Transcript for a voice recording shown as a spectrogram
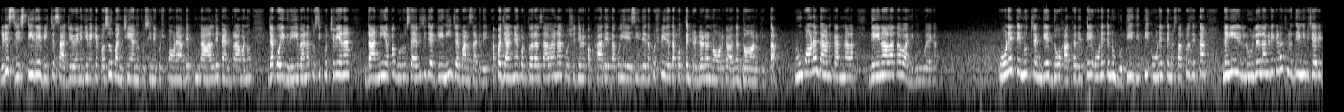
ਜਿਹੜੇ ਸ੍ਰਿਸ਼ਟੀ ਦੇ ਵਿੱਚ ਸਾਜੇ ਹੋਏ ਨੇ, ਜਿਵੇਂ ਕਿ ਪਸ਼ੂ ਪੰਛੀਆਂ ਨੂੰ ਤੁਸੀਂ ਨੇ ਕੁਝ ਪਾਉਣਾ ਆਪਦੇ ਨਾਲ ਦੇ ਭੈਣ ਭਰਾਵਾਂ ਨੂੰ, ਜਾਂ ਕੋਈ ਗਰੀਬ ਹੈ ਨਾ, ਤੁਸੀਂ ਕੁਝ ਵੀ ਹੈ ਨਾ, ਦਾਨੀ ਆਪਾਂ ਗੁਰੂ ਸਾਹਿਬ ਜੀ ਦੇ ਅੱਗੇ ਨਹੀਂ ਜ ਬਣ ਸਕਦੇ। ਆਪਾਂ ਜਾਣਦੇ ਹਾਂ ਗੁਰਦੁਆਰਾ ਸਾਹਿਬ ਹੈ ਨਾ ਕੁਝ ਜਿਵੇਂ ਪੱਖਾ ਦੇਤਾ, ਕੋਈ ਏਸੀ ਦੇ ਤਾਂ ਕੁਝ ਵੀ ਦੇਤਾ ਤਾਂ ਡੱਡੜ ਨੌਲ ਕਾ ਦਾਨ ਕੀਤਾ। ਤੂੰ ਕੌਣ ਹੈ ਦਾਨ ਕਰਨ ਵਾਲਾ? ਦੇਣ ਵਾਲਾ ਤਾਂ ਵਾਹਿਗੁਰੂ ਹੈਗਾ। ਉਹਨੇ ਤੈਨੂੰ ਚੰਗੇ ਦੋ ਹੱਥ ਦਿੱਤੇ, ਉਹਨੇ ਤੈਨੂੰ ਬੁੱਧੀ ਦਿੱਤੀ, ਉਹਨੇ ਤੈਨੂੰ ਸਭ ਕੁਝ ਦਿੱਤਾ। ਨਹੀਂ, ਲੂਲੇ ਲੰਗੜੇ ਕਿਹੜਾ ਫਿਰਦੇ ਨਹੀਂ ਵਿਚਾਰੇ?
